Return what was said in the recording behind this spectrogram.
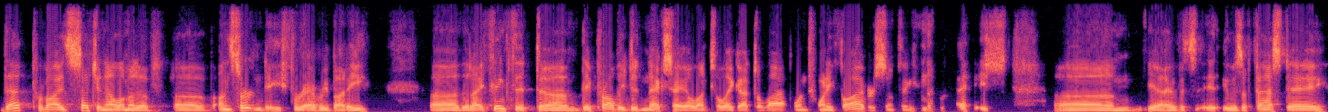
that provides such an element of, of uncertainty for everybody uh, that I think that uh, they probably didn't exhale until they got to lap 125 or something in the race. Um, yeah, it was it, it, was a fast day.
